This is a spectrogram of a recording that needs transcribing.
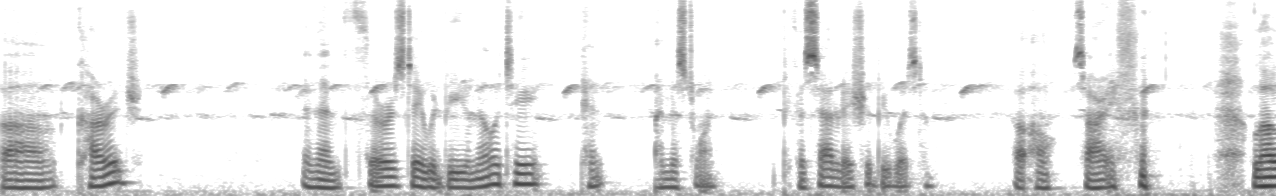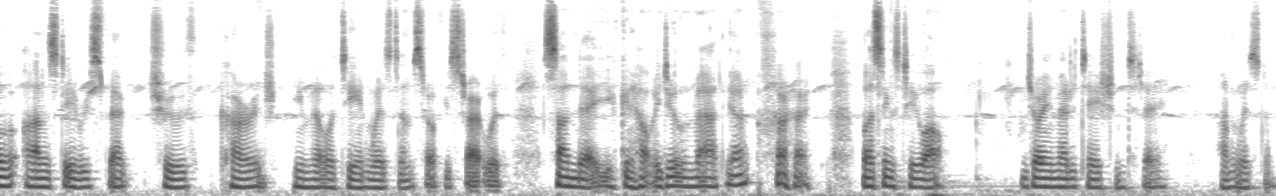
uh, courage. And then Thursday would be humility. And I missed one because Saturday should be wisdom. Uh oh, sorry. Love, honesty, respect, truth, courage, humility, and wisdom. So if you start with Sunday, you can help me do the math, yeah? All right. Blessings to you all. Enjoy your meditation today on wisdom.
